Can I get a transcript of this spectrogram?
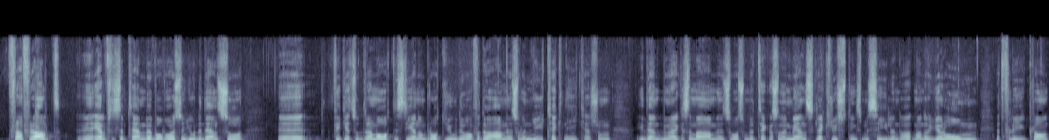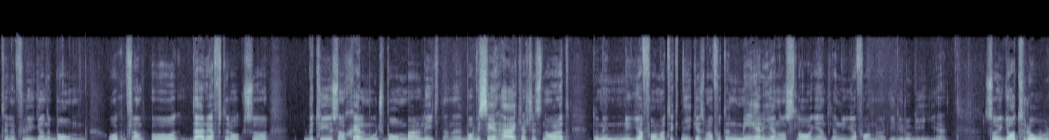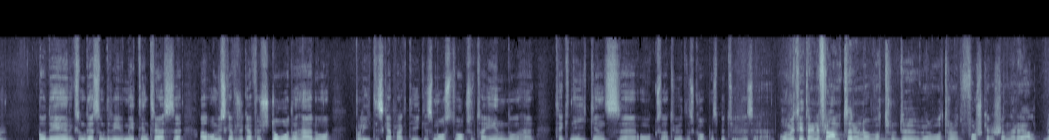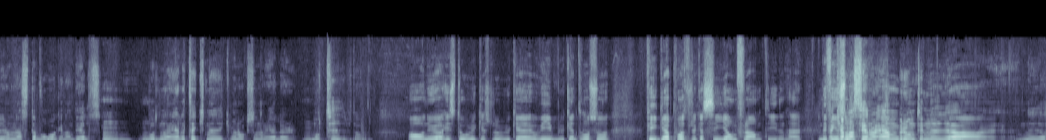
framförallt eh, 11 september, vad var det som gjorde den så eh, fick ett så dramatiskt genombrott? Jo, det var för att det användes som en ny teknik här som i den bemärkelsen man använder vad som betecknas som den mänskliga kryssningsmissilen. Då, att man då gör om ett flygplan till en flygande bomb. Och, och därefter också betydelsen av självmordsbombar och liknande. Vad vi ser här kanske är snarare att de är nya former av tekniker som har fått en mer genomslag egentligen nya former av ideologier. Så jag tror, och det är liksom det som driver mitt intresse, att om vi ska försöka förstå den här då politiska praktiken så måste vi också ta in då den här teknikens eh, och också naturvetenskapens betydelse i det här. Om vi tittar in i framtiden då, vad tror du och vad tror forskare generellt blir de nästa vågorna? Dels mm, mm. både när det gäller teknik men också när det gäller mm. motiv då? Ja, nu är jag historiker så brukar, och vi brukar inte vara så pigga på att försöka sia om framtiden här. Men, Men kan man se några embryon till nya, nya...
